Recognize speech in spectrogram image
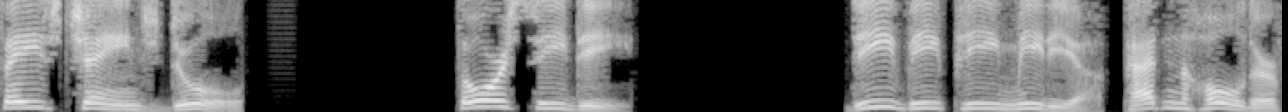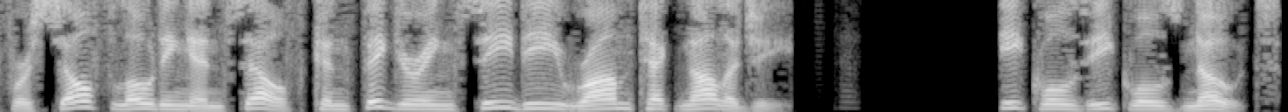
Phase change dual Thor CD DVP Media, patent holder for self-loading and self-configuring CD-ROM technology Notes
